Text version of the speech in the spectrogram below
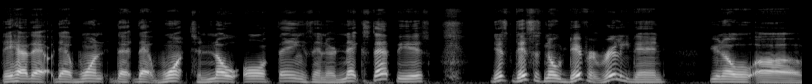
They have that, that one, that, that want to know all things. And their next step is this, this is no different really than, you know, uh,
